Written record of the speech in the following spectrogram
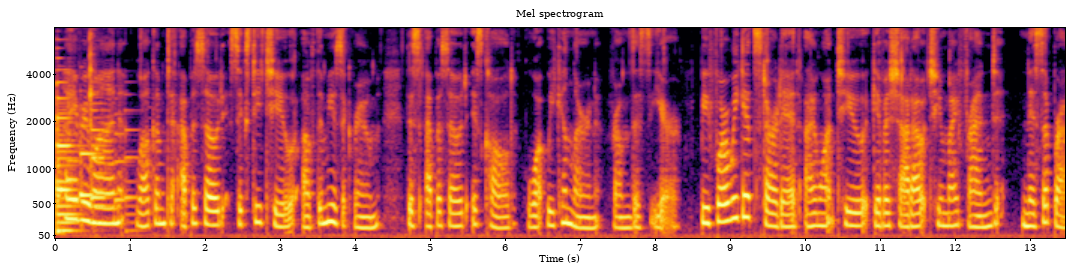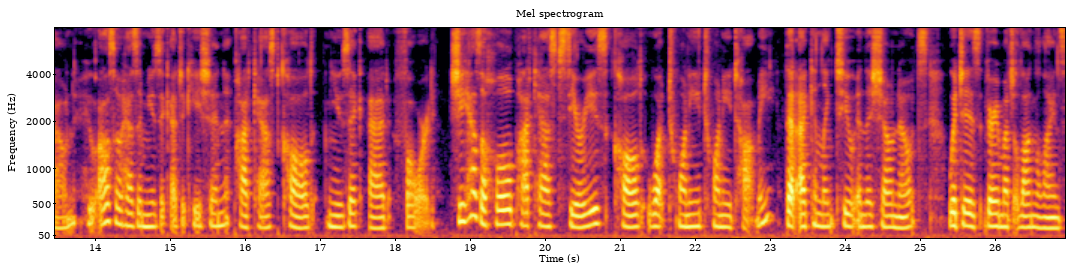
Hi, everyone. Welcome to episode 62 of The Music Room. This episode is called What We Can Learn from This Year. Before we get started, I want to give a shout out to my friend Nissa Brown, who also has a music education podcast called Music Ed Forward. She has a whole podcast series called What 2020 Taught Me that I can link to in the show notes, which is very much along the lines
